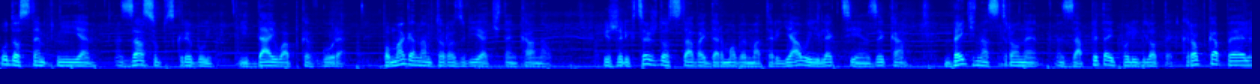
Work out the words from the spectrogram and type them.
udostępnij je, zasubskrybuj i daj łapkę w górę. Pomaga nam to rozwijać ten kanał. Jeżeli chcesz dostawać darmowe materiały i lekcje języka, wejdź na stronę zapytajpoliglotę.pl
